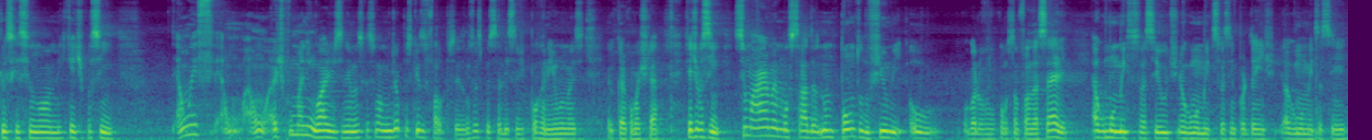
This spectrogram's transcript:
que eu esqueci o nome, que é tipo assim. É um, é, um, é, um, é tipo uma linguagem de esqueci o nome, um dia eu pesquiso e falo pra vocês. Não sou especialista de porra nenhuma, mas eu quero compartilhar. Que é tipo assim: se uma arma é mostrada num ponto do filme, ou agora como estamos falando da série, em algum momento isso vai ser útil, em algum momento isso vai ser importante, em algum momento assim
